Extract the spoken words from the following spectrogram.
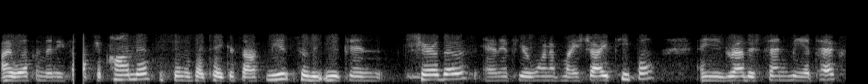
I welcome any thoughts or comments as soon as I take us off mute so that you can share those. And if you're one of my shy people and you'd rather send me a text,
